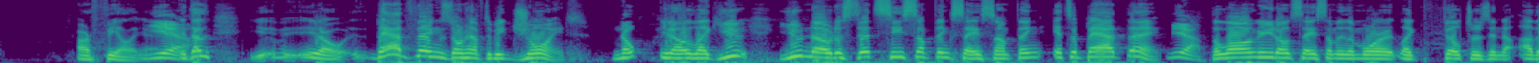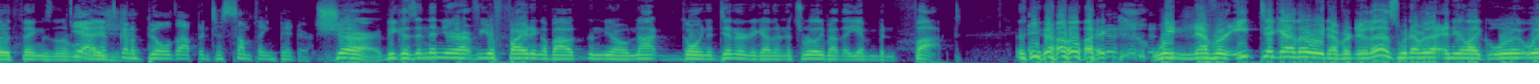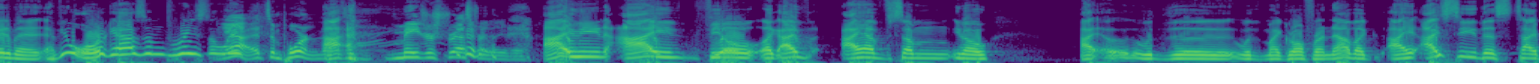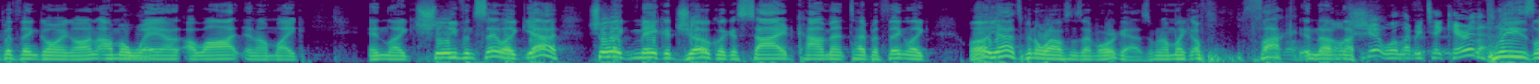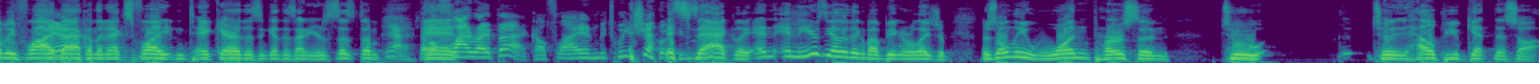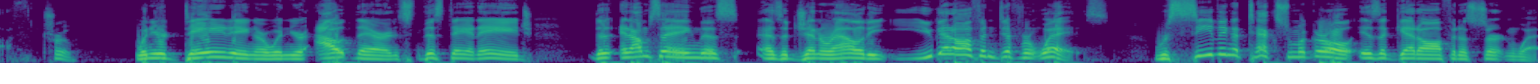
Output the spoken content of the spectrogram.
are feeling it. Yeah. it doesn't. You, you know, bad things don't have to be joint. Nope. You know, like you you noticed it, see something, say something. It's a bad thing. Yeah. The longer you don't say something, the more it like filters into other things in the relationship. Yeah, it's going to build up into something bigger. Sure, because and then you're you're fighting about you know not going to dinner together, and it's really about that you haven't been fucked. you know, like we never eat together, we never do this, we never that, and you're like, wait, wait a minute, have you orgasmed recently? Yeah, it's important. That's a major stress reliever. I mean, I feel like I've I have some you know. I uh, with the with my girlfriend now, like I I see this type of thing going on. I'm away a, a lot, and I'm like, and like she'll even say like, yeah, she'll like make a joke, like a side comment type of thing, like, well, yeah, it's been a while since I've orgasmed, and I'm like, oh fuck, and I'm Oh not- shit! Well, let me take care of that. Please let me fly Yeah. back on the next flight and take care of this and get this out of your system. Yeah, and I'll And- fly right back. I'll fly in between shows. Exactly. And and here's the other thing about being in a relationship. There's only one person to to help you get this off. True. When you're dating or when you're out there in this day and age, and I'm saying this as a generality, you get off in different ways. Receiving a text from a girl is a get off in a certain way.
